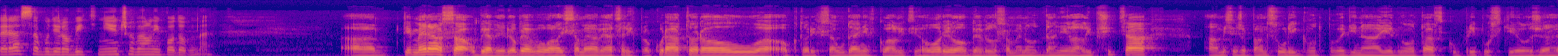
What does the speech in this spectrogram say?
teraz sa bude robiť niečo veľmi podobné. A tie mená sa objavili. Objavovali sa mená viacerých prokurátorov, o ktorých sa údajne v koalícii hovorilo. Objavilo sa meno Daniela Lipšica a myslím, že pán Sulík v odpovedi na jednu otázku pripustil, že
